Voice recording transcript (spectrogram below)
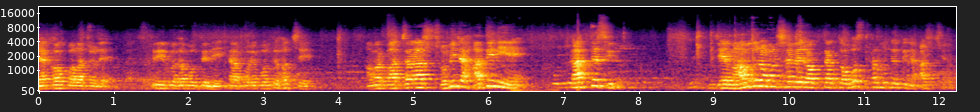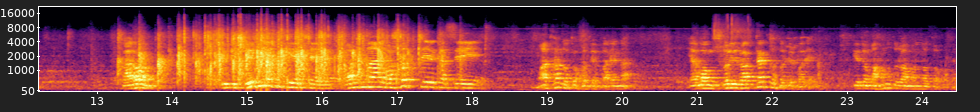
লেখক বলা চলে, স্ত্রীর কথা বলতে নেই। তারপরে বলতে হচ্ছে, আমার বাচ্চারা ছবিটা হাতে নিয়ে কাঁদতেছিল যে মাহমুদুর রহমান সাহেবের রক্তাক্ত অবস্থার মধ্যে তিনি হাসছেন। কারণ তিনি দেখিয়ে দিয়েছেন অন্যায়, অসত্যের কাছে মাথা নত হতে পারে না এবং শরীর রক্তাক্ত হতে পারে, কিন্তু মাহমুদুর রহমান নত হবে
